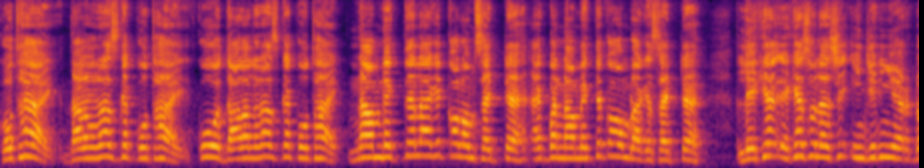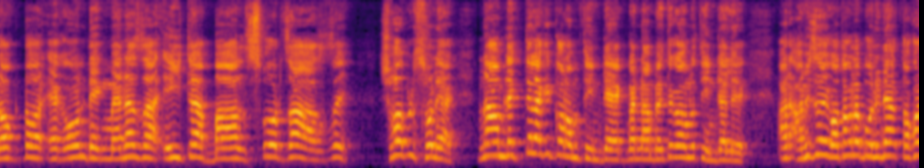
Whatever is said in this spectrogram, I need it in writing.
কোথায়? দালাল রাজগা কোথায়? কো দালাল রাজগা কোথায়? নাম লিখতে লাগে কলম সাইডটা। একবার নাম লিখতে কম লাগে সাইডটা। লেখে এখে চলে আসে ইঞ্জিনিয়ার ডক্টর অ্যাকাউন্টিং ম্যানেজার এইটা বাল, সোর, যা আছে, সব চলে নাম লিখতে লাগে কলম তিনটা। একবার নাম লিখতে কলম তিনটা লেখ আর আমি যদি কথাগুলো বলি না, তখন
